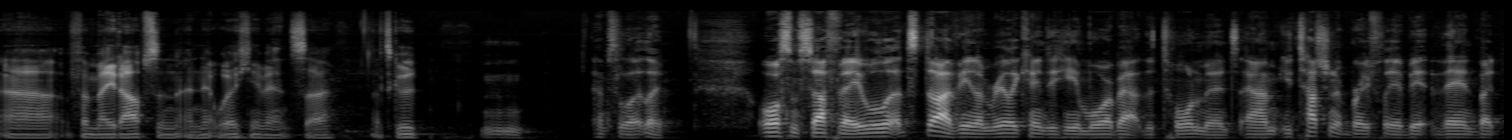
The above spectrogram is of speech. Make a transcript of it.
uh, for meetups and, and networking events. So that's good. Absolutely. Awesome stuff, Vi. Well, let's dive in. I'm really keen to hear more about the tournament. Um, you touched on it briefly a bit then, but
